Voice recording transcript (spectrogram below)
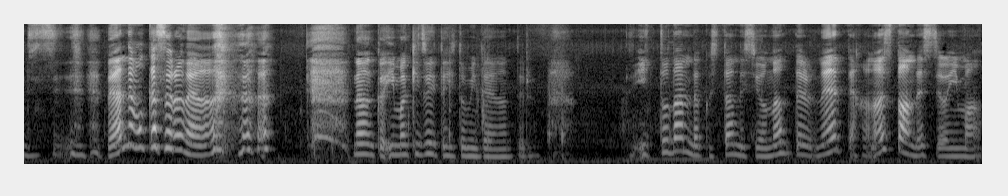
何でもかするねん。なんか今気づいた人みたいになってる。一途段落したんですよ。なってるねって話したんですよ今。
